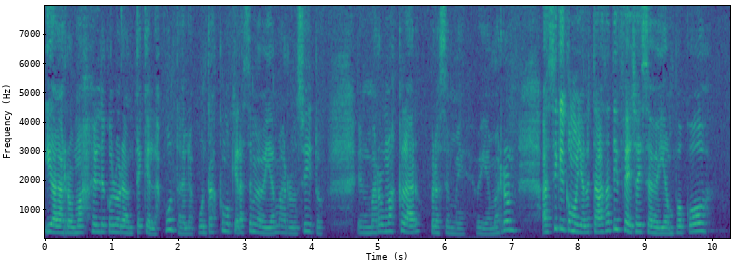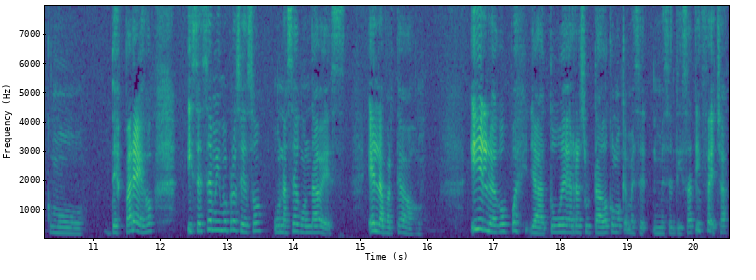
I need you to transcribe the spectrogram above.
y agarró más el decolorante que en las puntas, en las puntas como quiera se me veía marroncito, en un marrón más claro, pero se me veía marrón, así que como yo no estaba satisfecha y se veía un poco como desparejo, hice ese mismo proceso una segunda vez en la parte de abajo y luego pues ya tuve el resultado como que me, sentí satisfecha.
